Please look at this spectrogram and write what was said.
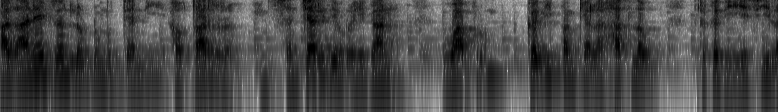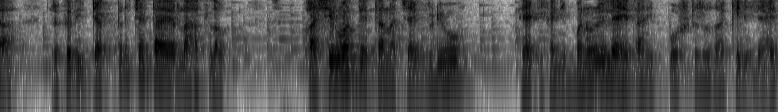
आज अनेक जण लड्डू मुद्द्यांनी अवतार संचारी देवर हे गाणं वापरून कधी पंख्याला हात लावून तर कधी एसीला तर कधी ट्रॅक्टरच्या टायरला हात लावून आशीर्वाद देतानाच्या व्हिडिओ या ठिकाणी बनवलेले आहेत आणि पोस्ट सुद्धा केलेले आहेत.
